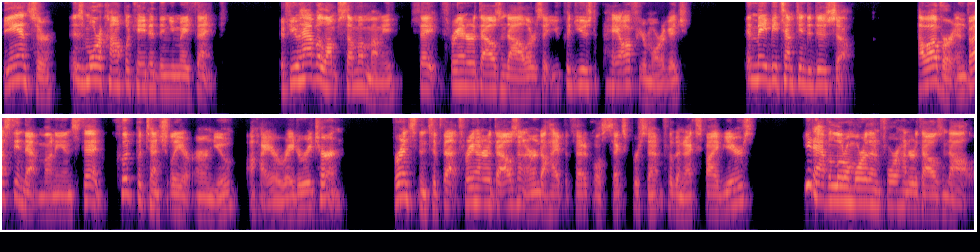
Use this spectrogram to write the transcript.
The answer is more complicated than you may think. If you have a lump sum of money, say $300,000 that you could use to pay off your mortgage, it may be tempting to do so. However, investing that money instead could potentially earn you a higher rate of return. For instance, if that 300,000 earned a hypothetical 6% for the next 5 years, you'd have a little more than $400,000.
